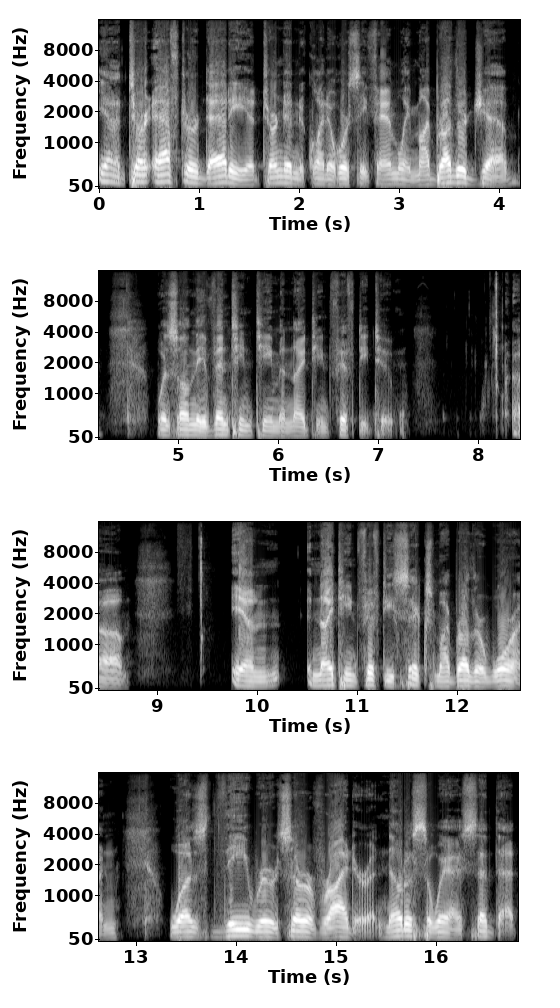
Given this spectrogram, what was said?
Yeah, after Daddy, it turned into quite a horsey family. My brother Jeb was on the eventing team in 1952. Uh, in 1956, my brother Warren was the reserve rider. And notice the way I said that.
